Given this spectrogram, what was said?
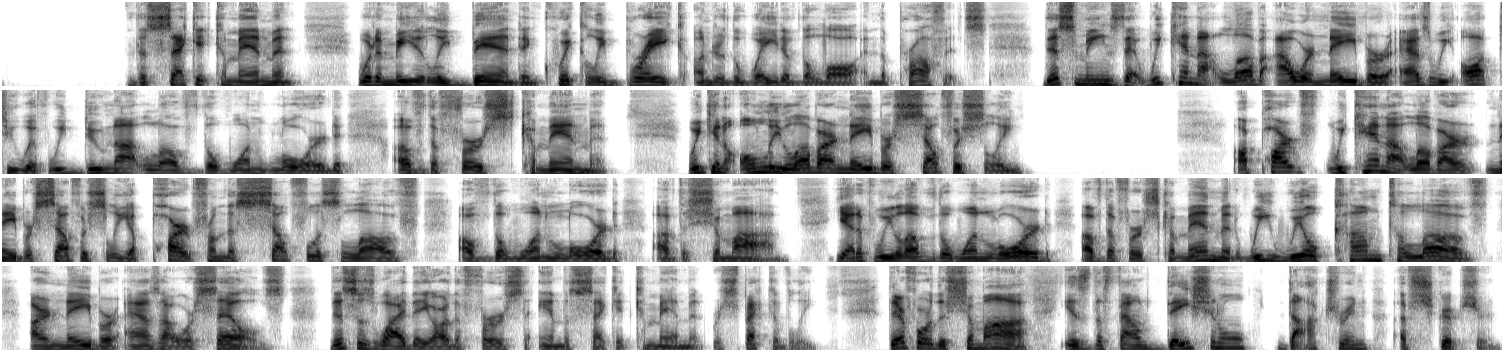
The second commandment would immediately bend and quickly break under the weight of the law and the prophets. This means that we cannot love our neighbor as we ought to if we do not love the one Lord of the first commandment. We can only love our neighbor selfishly apart we cannot love our neighbor selfishly apart from the selfless love of the one lord of the shema yet if we love the one lord of the first commandment we will come to love our neighbor as ourselves. This is why they are the first and the second commandment, respectively. Therefore, the Shema is the foundational doctrine of Scripture.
